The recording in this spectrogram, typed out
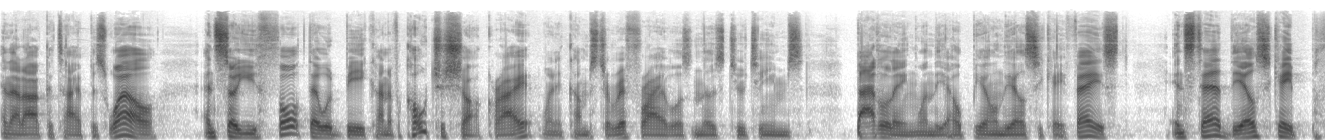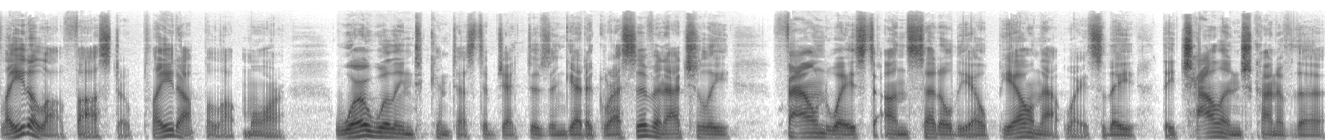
in that archetype as well. And so you thought there would be kind of a culture shock, right, when it comes to Rift Rivals and those two teams battling when the LPL and the LCK faced. Instead, the LCK played a lot faster, played up a lot more, were willing to contest objectives and get aggressive, and actually found ways to unsettle the LPL in that way. So they they challenged kind of the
